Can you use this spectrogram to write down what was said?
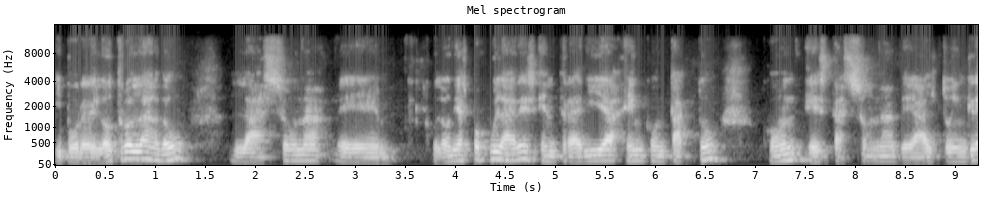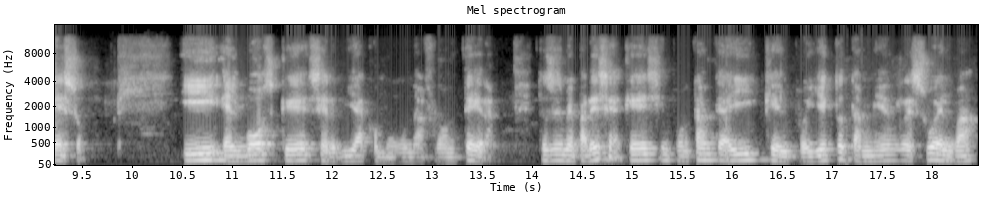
Y por el otro lado, la zona de colonias populares entraría en contacto con esta zona de alto ingreso y el bosque servía como una frontera. Entonces, me parece que es importante ahí que el proyecto también resuelva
